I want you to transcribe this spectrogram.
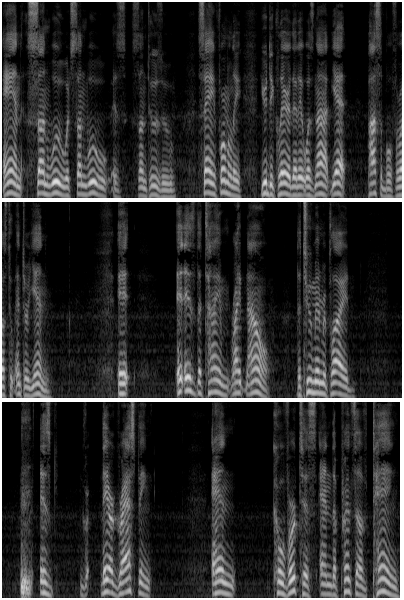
and Sun Wu, which Sun Wu is Sun Tuzu, saying formally, You declared that it was not yet possible for us to enter Ying. It, it is the time right now. The two men replied, is they are grasping and Covertus and the Prince of Tang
